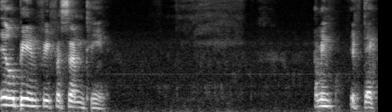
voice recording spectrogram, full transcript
it'll be in FIFA 17. I mean, if they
